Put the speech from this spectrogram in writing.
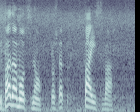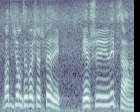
I pada mocno, proszę Państwa. 2024, 1 lipca.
